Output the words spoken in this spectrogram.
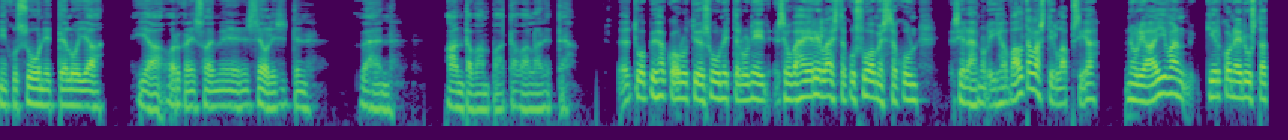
niin kuin suunnittelu ja, ja organisoiminen, niin se oli sitten vähän antavampaa tavallaan, että tuo pyhäkoulutyön suunnittelu, niin se on vähän erilaista kuin Suomessa, kun siellähän oli ihan valtavasti lapsia. Ne oli aivan kirkon edustat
